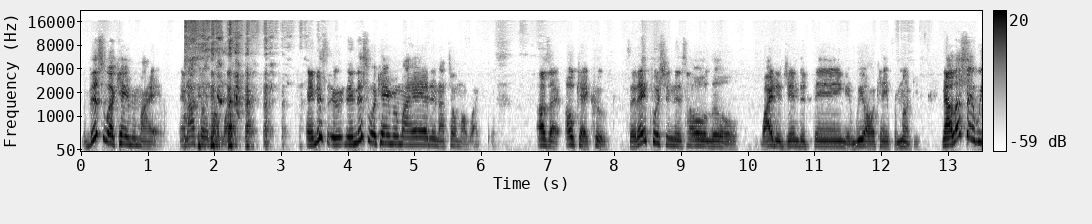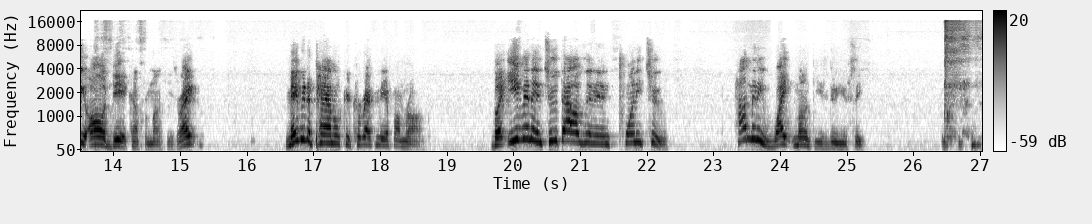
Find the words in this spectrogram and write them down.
this is what came in my head, and I told my wife. and this and this is what came in my head, and I told my wife. I was like, okay, cool. So they pushing this whole little white agenda thing, and we all came from monkeys. Now, let's say we all did come from monkeys, right? Maybe the panel could correct me if I'm wrong. But even in 2022, how many white monkeys do you see?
